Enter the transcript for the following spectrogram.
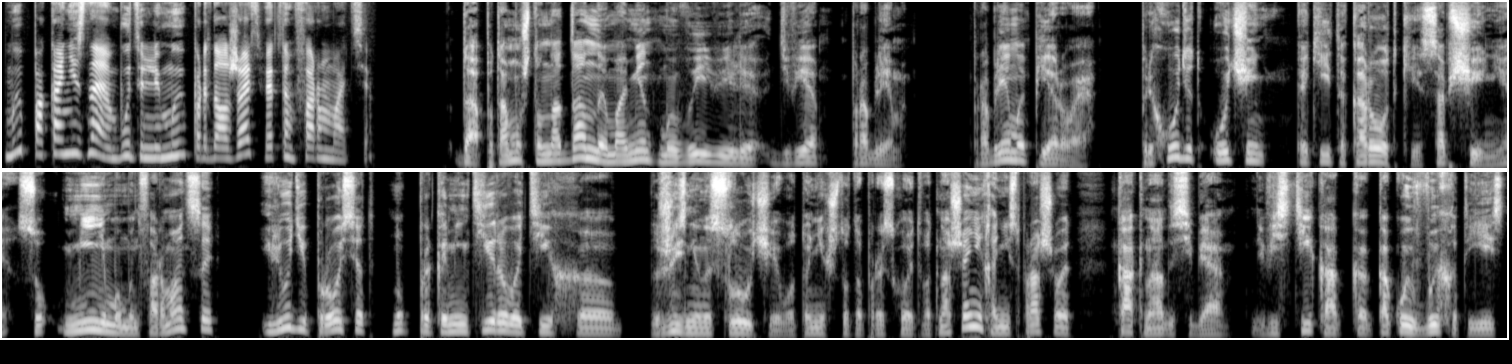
Мы пока не знаем, будем ли мы продолжать в этом формате. Да, потому что на данный момент мы выявили две проблемы. Проблема первая. Приходят очень какие-то короткие сообщения с минимум информации, и люди просят ну, прокомментировать их э, жизненный случай. Вот у них что-то происходит в отношениях, они спрашивают, как надо себя вести, как, какой выход есть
